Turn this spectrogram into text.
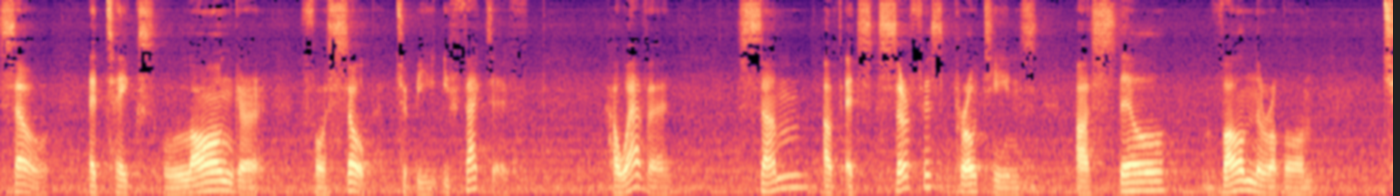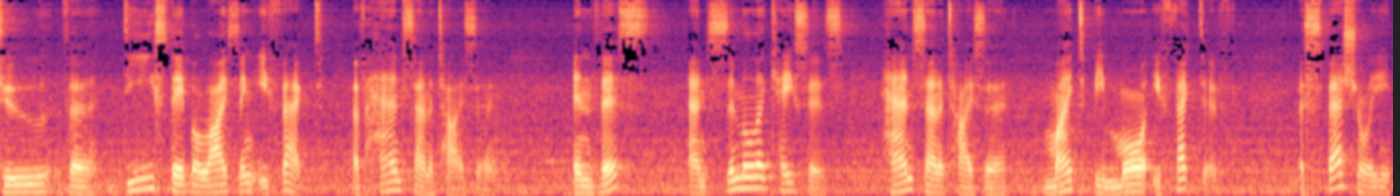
So it takes longer for soap to be effective. However, some of its surface proteins are still vulnerable to the destabilizing effect of hand sanitizer. In this and similar cases, hand sanitizer might be more effective, especially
